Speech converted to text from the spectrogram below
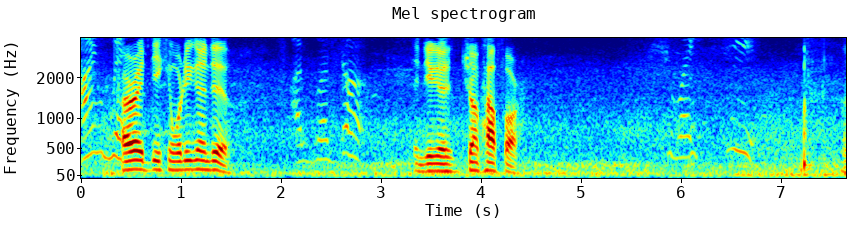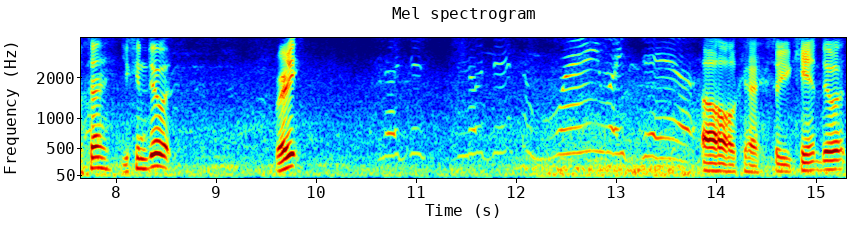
I'm. All right, Deacon, what are you going to do? I'm ready. to And you're going to jump how far? Right here. Okay, you can do it. Ready? No, there's, no, there's a way right there. Oh, okay. So you can't do it?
